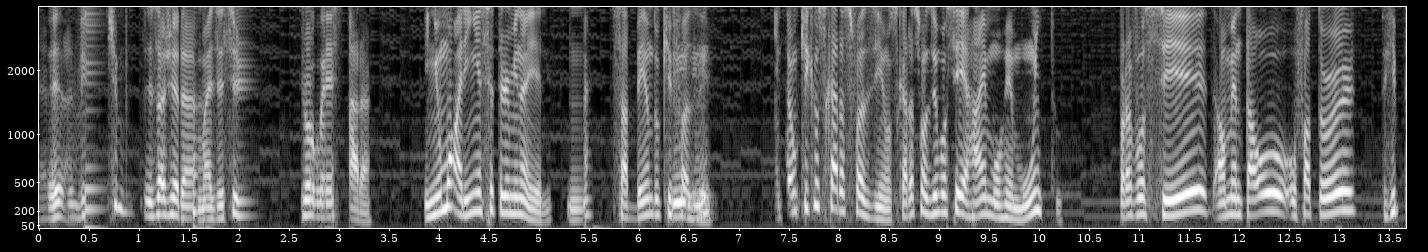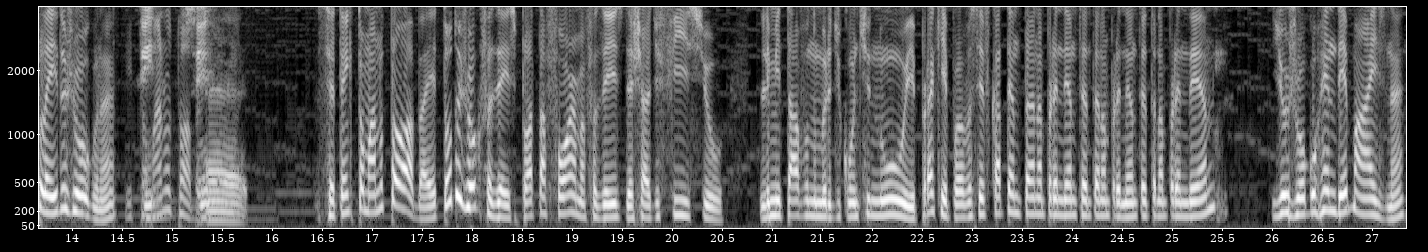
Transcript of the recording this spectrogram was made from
É É, verdade. 20 exagerando, mas esse jogo é esse, cara. Em uma horinha você termina ele, né? Sabendo o que Uhum. fazer. Então o que, que os caras faziam? Os caras faziam você errar e morrer muito pra você aumentar o, o fator replay do jogo, né? E tomar no top. sim. Você tem que tomar no toba. E todo jogo fazia isso. Plataforma fazia isso, deixar difícil, limitava o número de continue. Pra quê? Pra você ficar tentando, aprendendo, tentando, aprendendo, tentando, aprendendo. E o jogo render mais, né?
